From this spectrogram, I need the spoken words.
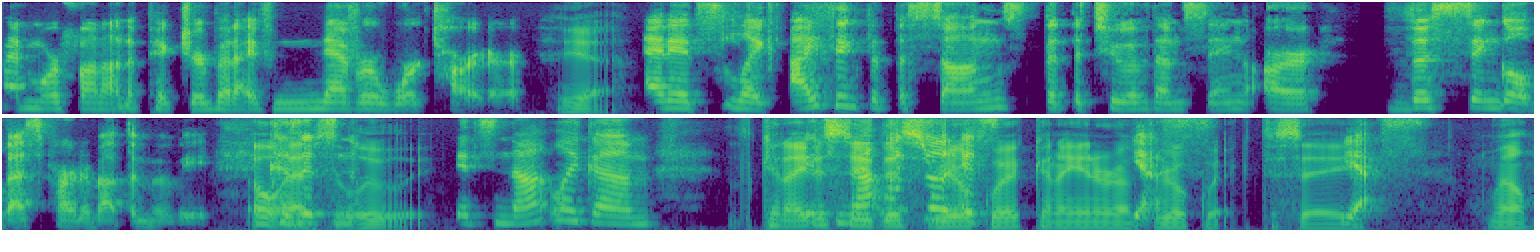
had more fun on a picture, but I've never worked harder. Yeah. And it's like I think that the songs that the two of them sing are the single best part about the movie. Oh, 'Cause it's n- absolutely. It's not like um Can I just say not like this the- real quick? Can I interrupt real quick to say? yes. Well,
